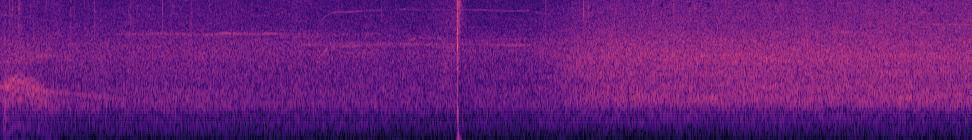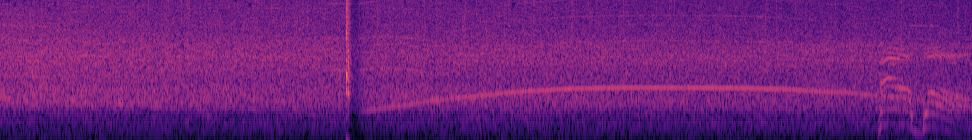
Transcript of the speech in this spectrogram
Foul. Foul ball.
